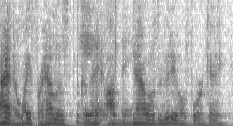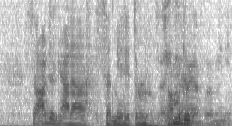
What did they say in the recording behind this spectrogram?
I had to wait for Hellas because I, I download the video on 4K. So I just gotta submit it through. So, So I'm gonna do. around for a minute,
